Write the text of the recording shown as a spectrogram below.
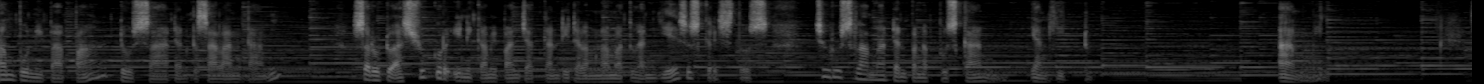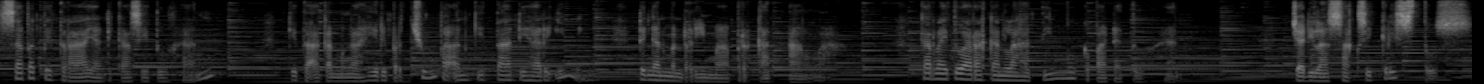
Ampuni Bapa dosa dan kesalahan kami. Seru doa syukur ini kami panjatkan di dalam nama Tuhan Yesus Kristus, Juru Selamat dan Penebus kami yang hidup. Amin. Sahabat Petra yang dikasih Tuhan, kita akan mengakhiri perjumpaan kita di hari ini dengan menerima berkat Allah. Karena itu arahkanlah hatimu kepada Tuhan. Jadilah saksi Kristus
